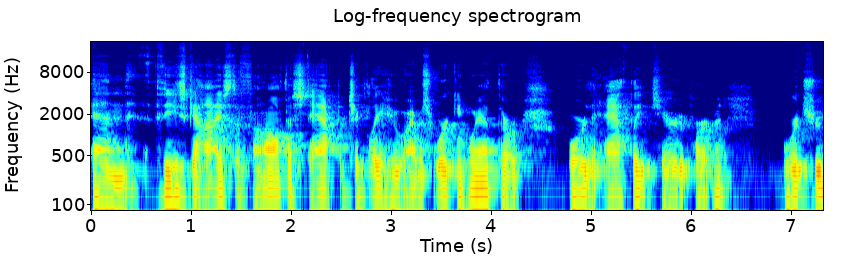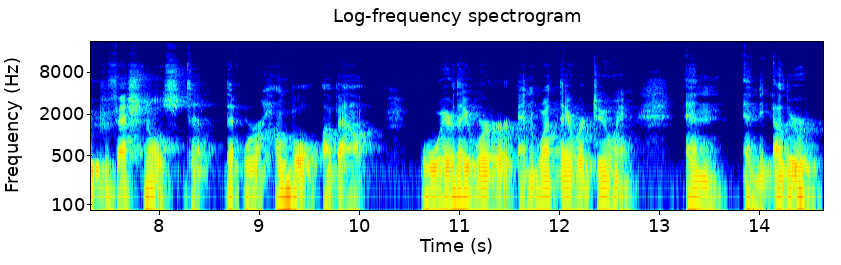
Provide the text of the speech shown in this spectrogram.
And these guys, the front office staff, particularly who I was working with, or or the athlete care department, were true professionals that, that were humble about where they were and what they were doing. And and the other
